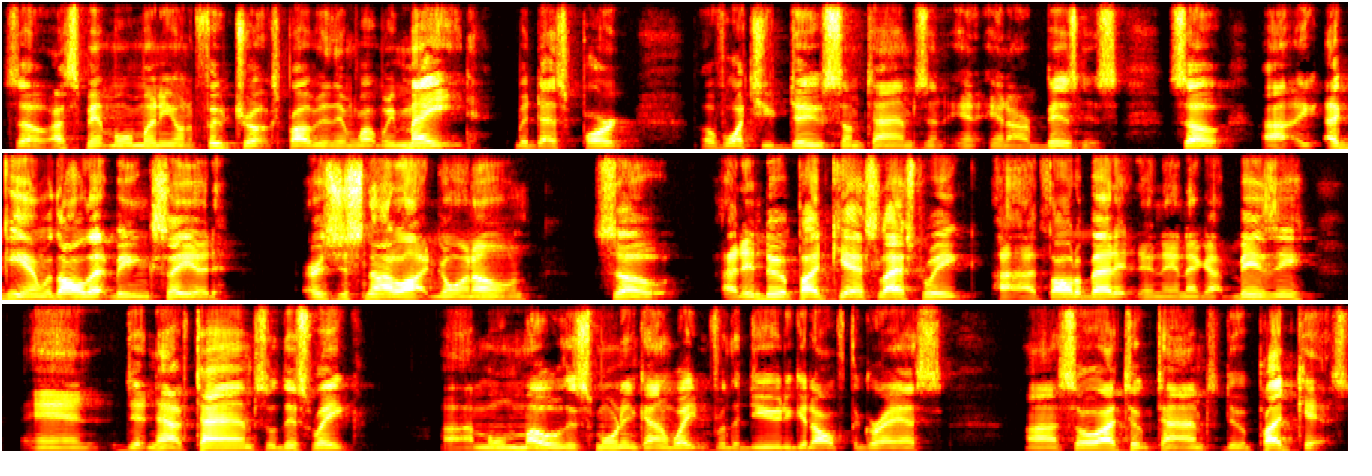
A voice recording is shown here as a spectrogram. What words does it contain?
So I spent more money on the food trucks probably than what we made, but that's part of what you do sometimes in, in, in our business. So uh, again, with all that being said, there's just not a lot going on. So I didn't do a podcast last week. I, I thought about it and then I got busy and didn't have time. So this week, uh, I'm to mow this morning, kind of waiting for the dew to get off the grass. Uh, so I took time to do a podcast.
